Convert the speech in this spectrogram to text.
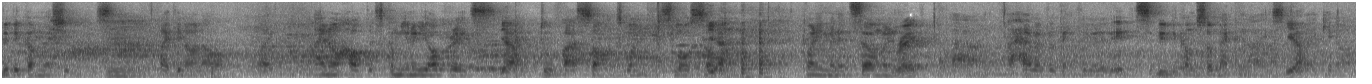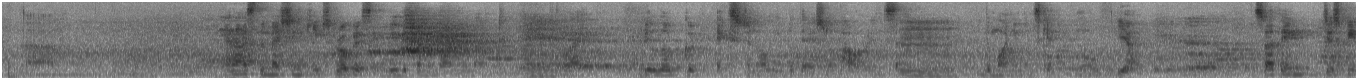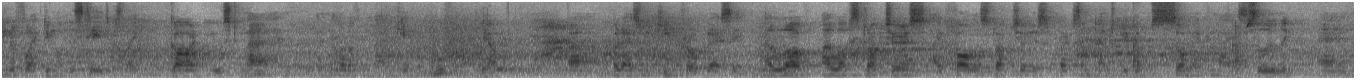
we become machines. Hmm. Like you know now, like I know how this community operates. Yeah. Two fast songs, one slow song, Yeah. twenty minute sermon. Right. Um, I have everything figured. It's we become so mechanized. Yeah. Like you know. Um, and as the machine keeps progressing, we become a monument. Hmm. Like we look good externally, but there's no power inside. Mm. The monuments cannot move. Yeah. So I think just being reflecting on the stage is like God used man, and out of a man came a movement. Yeah. Uh, but as we keep progressing, I love I love structures. I follow structures, but sometimes we become so mechanized, Absolutely. and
